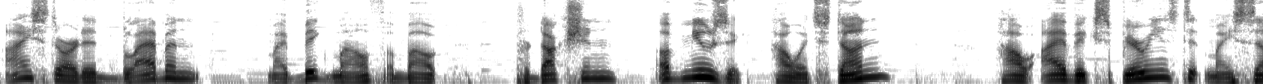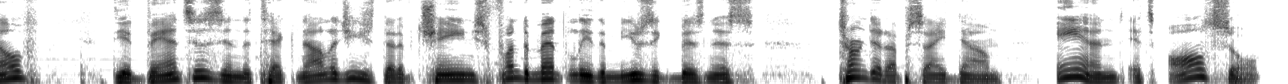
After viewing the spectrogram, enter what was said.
I started blabbing my big mouth about production of music, how it's done, how I've experienced it myself, the advances in the technologies that have changed fundamentally the music business, turned it upside down, and it's also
